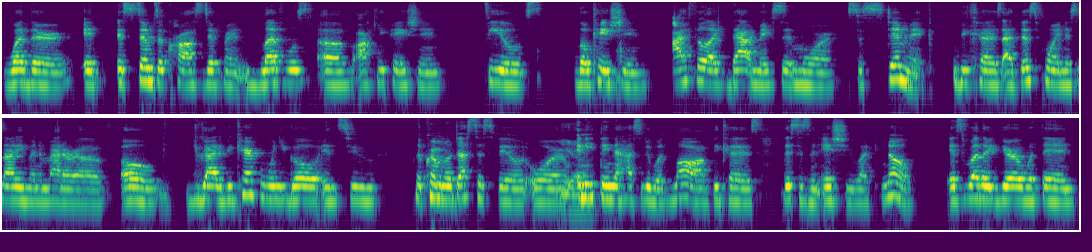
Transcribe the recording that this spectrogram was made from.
whether it, it stems across different levels of occupation, fields, location, I feel like that makes it more systemic because at this point, it's not even a matter of, oh, you got to be careful when you go into the criminal justice field or Yeah. anything that has to do with law because this is an issue. Like, no, it's whether you're within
